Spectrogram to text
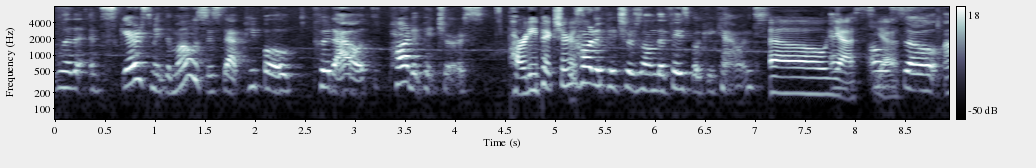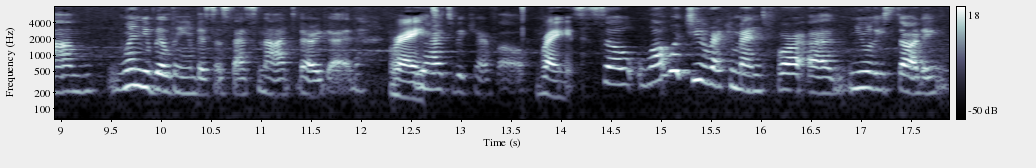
what scares me the most is that people put out party pictures. Party pictures? Party pictures on the Facebook account. Oh, And yes, yes. Also, um, when you're building a business, that's not very good. Right. You have to be careful. Right. So, what would you recommend for a newly starting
